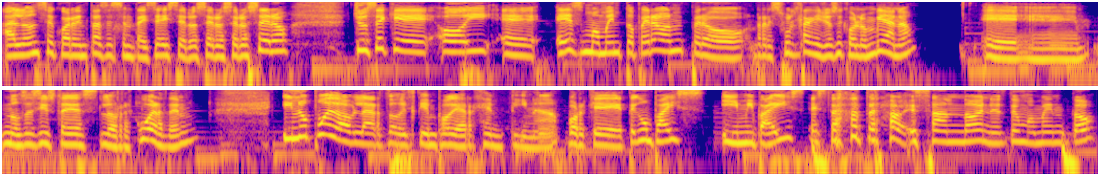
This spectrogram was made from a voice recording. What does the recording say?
al 1140 66 000. Yo sé que hoy eh, es momento Perón, pero resulta que yo soy colombiana. Eh, no sé si ustedes lo recuerden. Y no puedo hablar todo el tiempo de Argentina, porque tengo un país y mi país está atravesando en este momento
